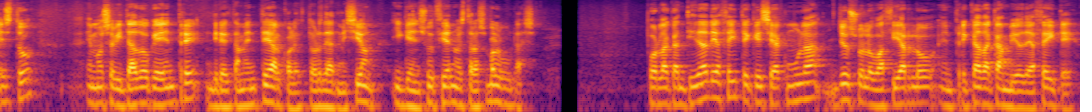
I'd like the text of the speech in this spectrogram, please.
esto hemos evitado que entre directamente al colector de admisión y que ensucie nuestras válvulas. Por la cantidad de aceite que se acumula, yo suelo vaciarlo entre cada cambio de aceite,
